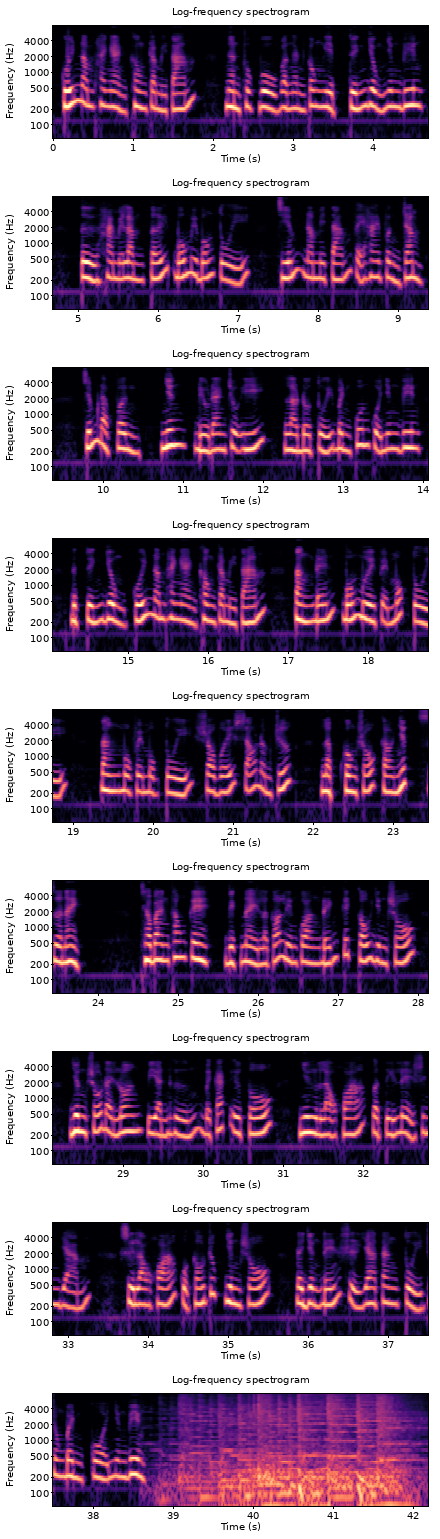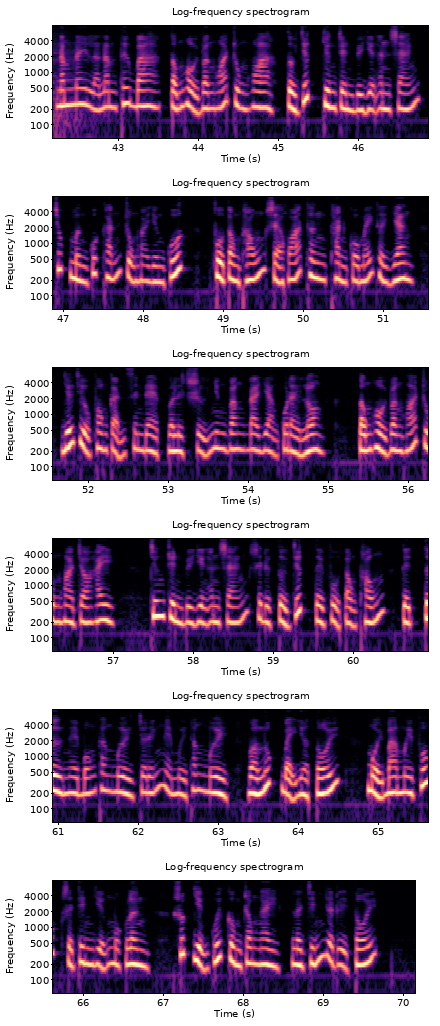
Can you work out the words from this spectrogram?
Cuối năm 2018, ngành phục vụ và ngành công nghiệp tuyển dụng nhân viên từ 25 tới 44 tuổi chiếm 58,2%, chiếm đa phần, nhưng điều đáng chú ý là độ tuổi bình quân của nhân viên được tuyển dụng cuối năm 2018 tăng đến 40,1 tuổi, tăng 1,1 tuổi so với 6 năm trước, lập con số cao nhất xưa nay. Theo ban thống kê, việc này là có liên quan đến kết cấu dân số. Dân số Đài Loan bị ảnh hưởng bởi các yếu tố như lão hóa và tỷ lệ sinh giảm. Sự lão hóa của cấu trúc dân số đã dẫn đến sự gia tăng tuổi trung bình của nhân viên. Năm nay là năm thứ ba, Tổng hội Văn hóa Trung Hoa tổ chức chương trình biểu diễn ánh sáng chúc mừng Quốc khánh Trung Hoa Dân Quốc. Phụ Tổng thống sẽ hóa thân thành cô máy thời gian, giới thiệu phong cảnh xinh đẹp và lịch sử nhân văn đa dạng của Đài Loan. Tổng hội Văn hóa Trung Hoa cho hay, chương trình biểu diễn ánh sáng sẽ được tổ chức tại Phủ Tổng thống kể từ ngày 4 tháng 10 cho đến ngày 10 tháng 10 vào lúc 7 giờ tối. Mỗi 30 phút sẽ trình diễn một lần, xuất diễn cuối cùng trong ngày là 9 giờ rưỡi tối.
